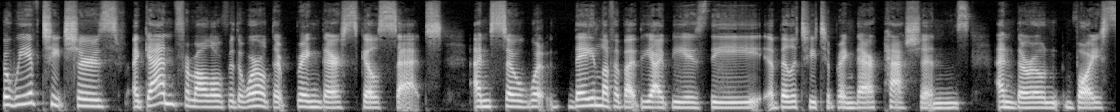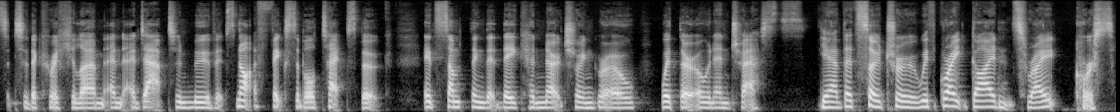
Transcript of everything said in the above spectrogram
But we have teachers, again, from all over the world that bring their skill set. And so, what they love about the IB is the ability to bring their passions and their own voice to the curriculum and adapt and move. It's not a fixable textbook, it's something that they can nurture and grow with their own interests. Yeah, that's so true with great guidance, right? Of course.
